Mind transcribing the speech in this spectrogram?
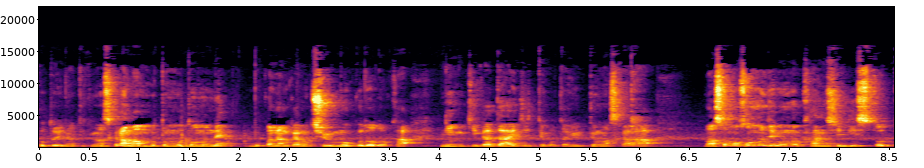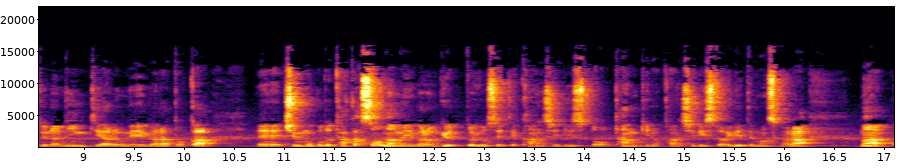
ことになってきますからまあもともとのね僕は何回も注目度とか人気が大事ってことは言ってますからまあ、そもそも自分の監視リストっていうのは人気ある銘柄とか、えー、注目度高そうな銘柄をギュッと寄せて監視リスト短期の監視リストを入れてますからまあ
